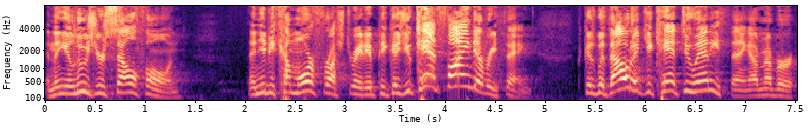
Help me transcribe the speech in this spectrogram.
And then you lose your cell phone. And you become more frustrated because you can't find everything. Because without it, you can't do anything. I remember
